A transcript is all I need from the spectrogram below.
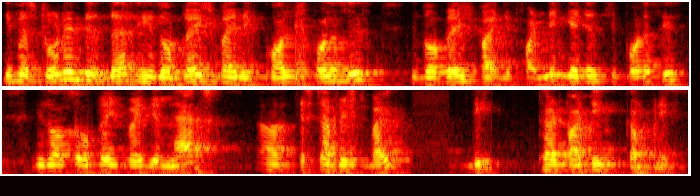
If a student is there, he is obliged by the college policies, he is obliged by the funding agency policies, he is also obliged by the labs uh, established by the third party companies.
